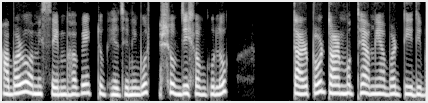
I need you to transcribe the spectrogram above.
আবারও আমি সেম ভাবে একটু ভেজে নিব সবজি সবগুলো। তারপর তার মধ্যে আমি আবার দিয়ে দিব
